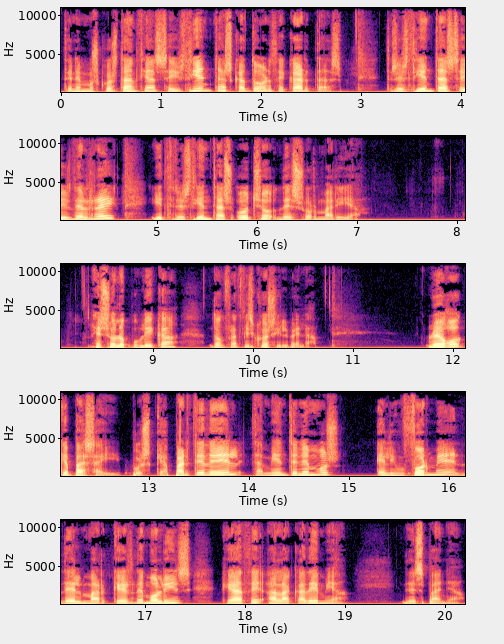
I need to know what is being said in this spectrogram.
tenemos constancia, 614 cartas, 306 del rey y 308 de Sor María. Eso lo publica don Francisco Silvela. Luego, ¿qué pasa ahí? Pues que aparte de él, también tenemos el informe del Marqués de Molins que hace a la Academia de España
